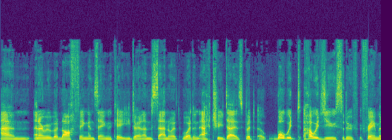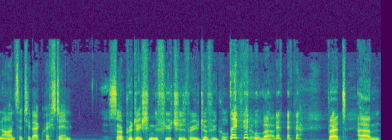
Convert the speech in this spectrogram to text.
Um, and I remember laughing and saying, "Okay, you don't understand what, what an actuary does." But uh, what would how would you sort of frame an answer to that question? So predicting the future is very difficult. all that. But um,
